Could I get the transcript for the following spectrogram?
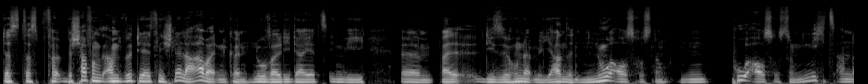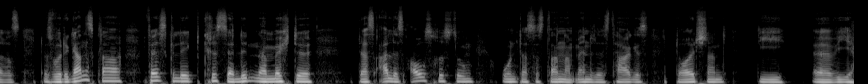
das, das Beschaffungsamt wird ja jetzt nicht schneller arbeiten können, nur weil die da jetzt irgendwie, ähm, weil diese 100 Milliarden sind nur Ausrüstung. Pur Ausrüstung, nichts anderes. Das wurde ganz klar festgelegt. Christian Lindner möchte das alles Ausrüstung und dass es dann am Ende des Tages Deutschland die, äh, wie,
